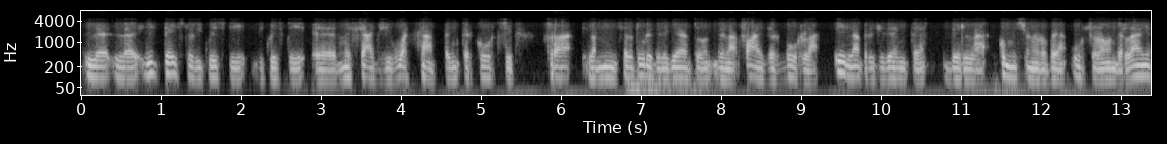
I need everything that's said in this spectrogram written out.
il, il, il testo di questi, di questi eh, messaggi WhatsApp intercorsi fra l'amministratore delegato della Pfizer Burla e la Presidente della Commissione europea Ursula von der Leyen,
